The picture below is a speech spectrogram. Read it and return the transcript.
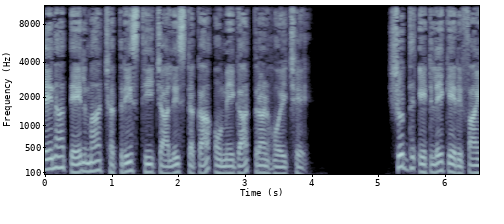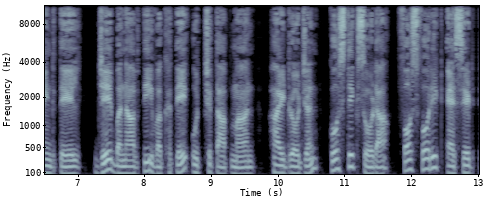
તેના તેલમાં છત્રીસથી ચાલીસ ટકા ઓમેગા ત્રણ હોય છે. શુદ્ધ એટલે કે રિફાઇન્ડ તેલ, જે બનાવતી વખતે ઉચ્ચ તાપમાન, hydrogen, caustic soda, phosphoric acid,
